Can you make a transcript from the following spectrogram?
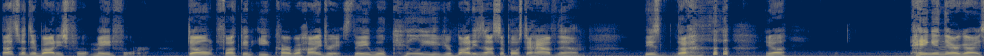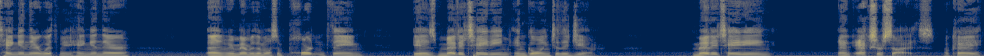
That's what their body's made for. Don't fucking eat carbohydrates. They will kill you. Your body's not supposed to have them. These, the, you know, hang in there, guys. Hang in there with me. Hang in there. And remember, the most important thing is meditating and going to the gym. Meditating and exercise. Okay,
